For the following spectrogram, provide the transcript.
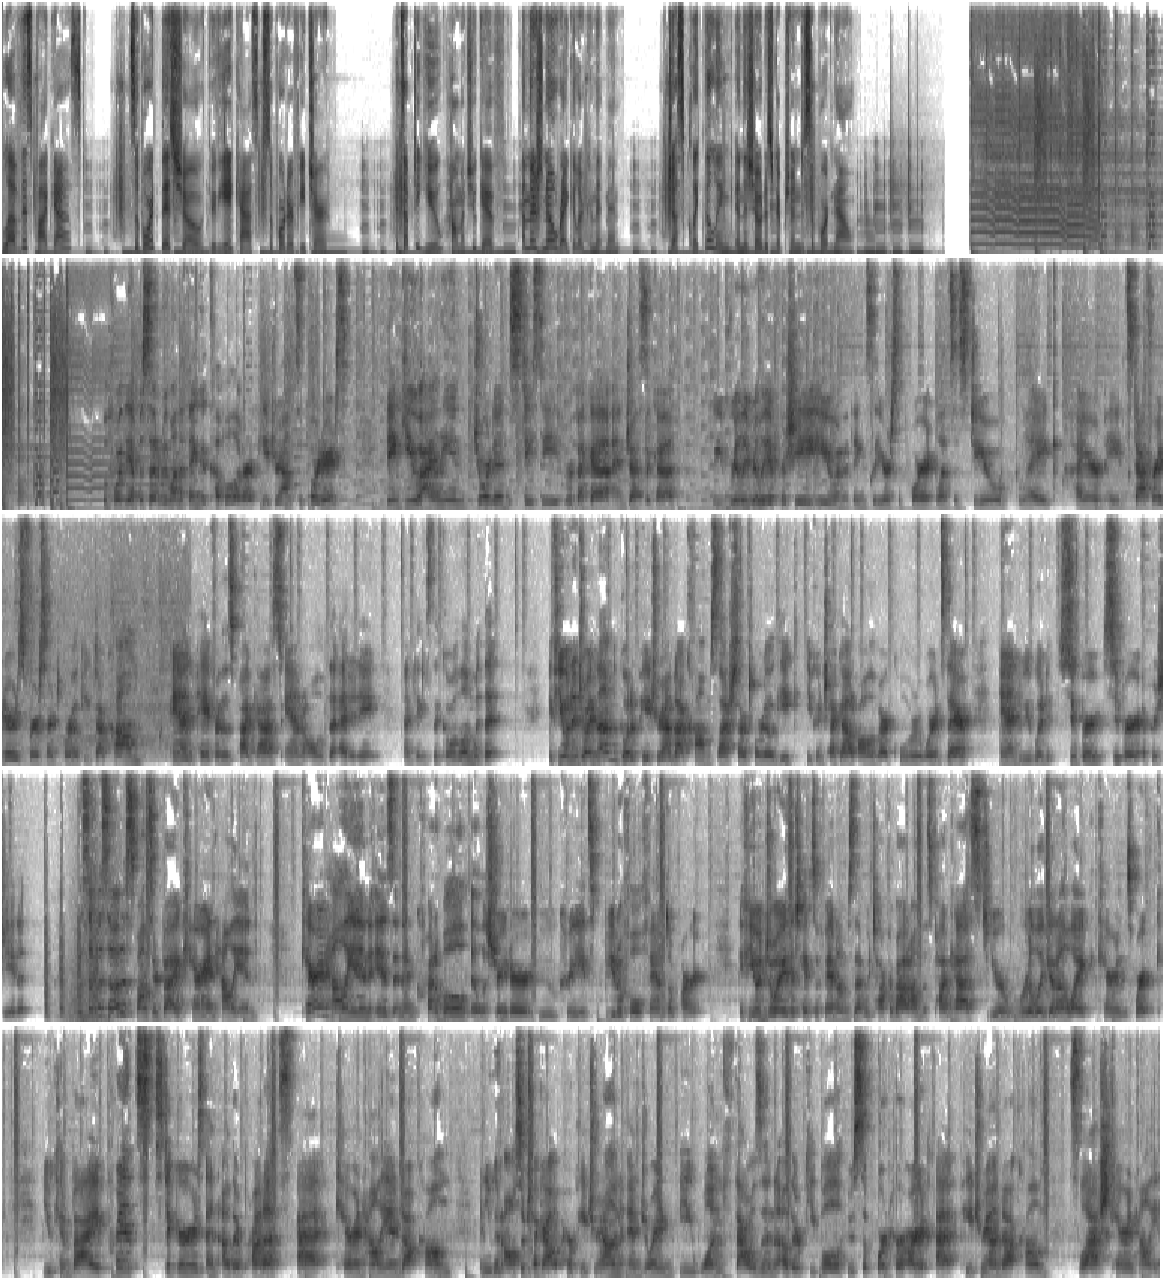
Love this podcast? Support this show through the ACAST supporter feature. It's up to you how much you give, and there's no regular commitment. Just click the link in the show description to support now. Before the episode, we want to thank a couple of our Patreon supporters. Thank you, Aylin, Jordan, Stacey, Rebecca, and Jessica. We really, really appreciate you and the things that your support lets us do, like hire paid staff writers for sartorialgeek.com and pay for this podcast and all of the editing and things that go along with it. If you want to join them, go to patreon.com slash sartorialgeek. You can check out all of our cool rewards there, and we would super, super appreciate it. This episode is sponsored by Karen Hallion. Karen Hallion is an incredible illustrator who creates beautiful fandom art. If you enjoy the types of fandoms that we talk about on this podcast, you're really gonna like Karen's work. You can buy prints, stickers, and other products at KarenHallion.com. And you can also check out her Patreon and join the 1,000 other people who support her art at patreon.com slash Karen Hallion.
